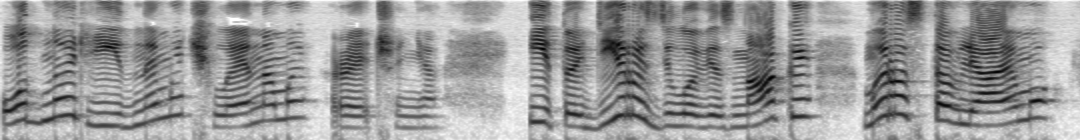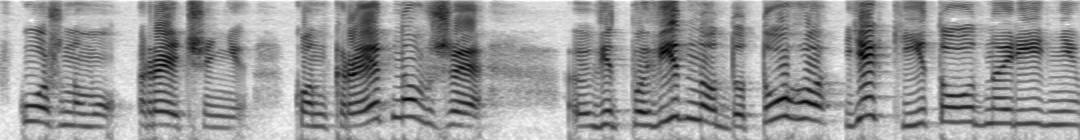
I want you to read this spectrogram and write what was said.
однорідними членами речення. І тоді розділові знаки ми розставляємо в кожному реченні конкретно вже відповідно до того, які то однорідні,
